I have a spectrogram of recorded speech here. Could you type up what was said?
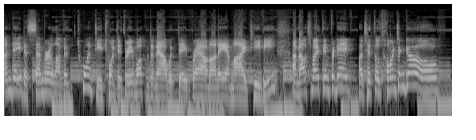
Monday, December 11th, 2023. Welcome to Now with Dave Brown on AMI TV. I'm Alex Smythe in for Dave. Let's hit those horns and go.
